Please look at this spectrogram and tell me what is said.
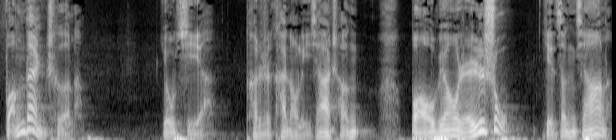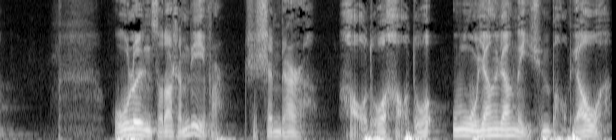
防弹车了。尤其啊，他是看到李嘉诚保镖人数也增加了。无论走到什么地方，这身边啊好多好多乌泱泱的一群保镖啊。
